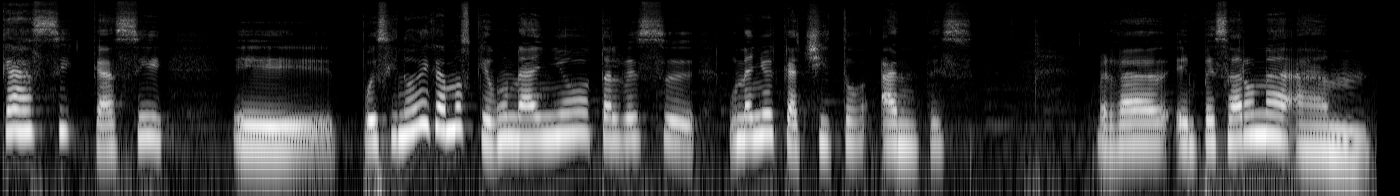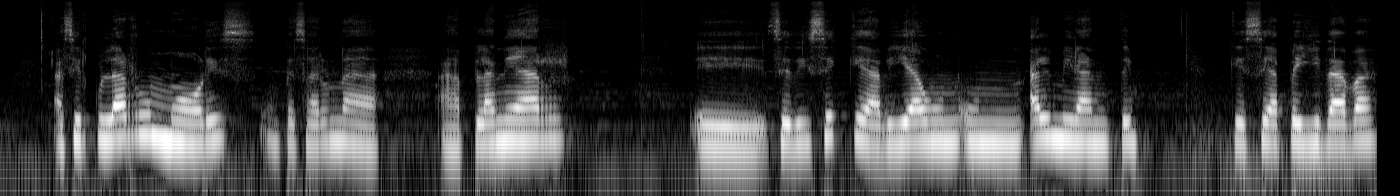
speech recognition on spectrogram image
casi, casi eh, pues si no digamos que un año, tal vez eh, un año y cachito antes, ¿verdad? Empezaron a, circular rumores, empezaron a, planear, eh, se dice que había un, almirante que se apellidaba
